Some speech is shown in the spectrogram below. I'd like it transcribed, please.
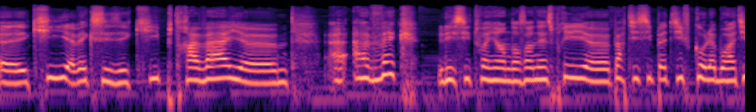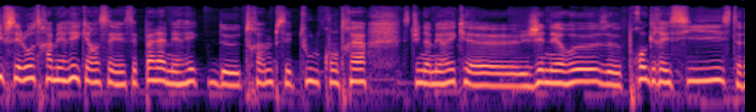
euh, qui, avec ses équipes, travaille euh, avec les citoyens dans un esprit euh, participatif, collaboratif. C'est l'autre Amérique, hein. c'est pas l'Amérique de Trump, c'est tout le contraire. C'est une Amérique euh, généreuse, progressiste.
